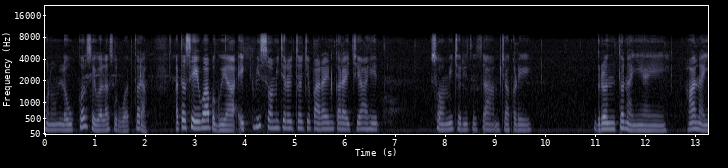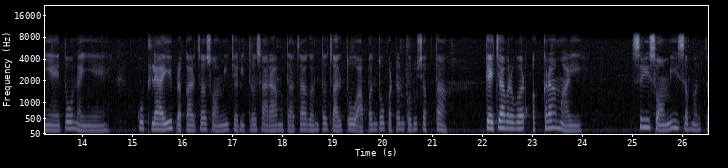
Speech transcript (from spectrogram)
म्हणून लवकर सेवाला सुरुवात करा. आता सेवा बघूया. एकवीस स्वामीचरित्राचे पारायण करायचे आहेत. स्वामीचरित्राचा आमच्याकडे ग्रंथ नाही आहे हा नाही आहे तो नाही आहे कुठल्याही प्रकारचा स्वामीचरित्र सारामुताचा ग्रंथ चालतो. आपण तो पठण करू शकता. त्याच्याबरोबर अकरा माळी. श्री स्वामी समर्थ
